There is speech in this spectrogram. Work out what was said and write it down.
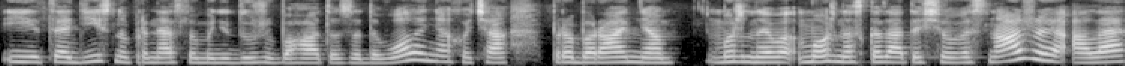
І це дійсно принесло мені дуже багато задоволення. Хоча прибирання, можливо, можна сказати, що виснажує, але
